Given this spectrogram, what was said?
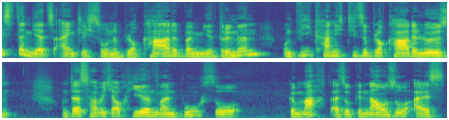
ist denn jetzt eigentlich so eine Blockade bei mir drinnen und wie kann ich diese Blockade lösen? Und das habe ich auch hier in meinem Buch so gemacht, also genauso als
